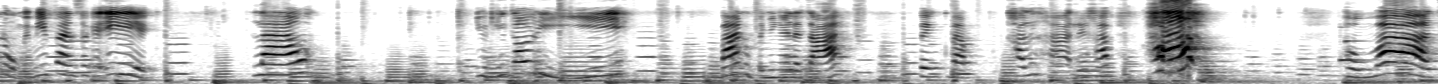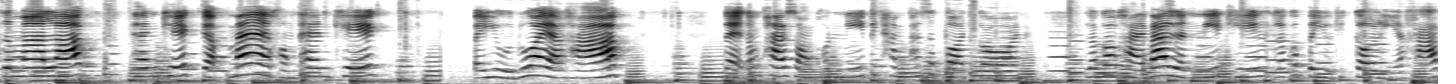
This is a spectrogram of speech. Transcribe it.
หนูไม่มีแฟนสักอีก แล้ว อยู่ที่เกาหลี บ้านหนูเป็นยังไงล่ะจ๊ะ เป็นแบบคาลือหาดเลยครับฮะผมว่าจะมารับ แพนเค้กกับแม่ของแพนเค้กไปอยู่ด้วยอะครับ แต่ต้องพาสองคนนี้ไปทำพาสปอร์ตก่อน แล้วก็ขายบ้านหลังนี้ทิ้ง แล้วก็ไปอยู่ที่เกาหลีอะครับ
